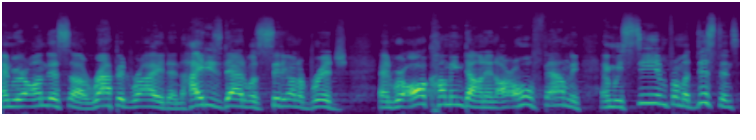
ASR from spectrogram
and we are on this uh, rapid ride, and Heidi's dad was sitting on a bridge, and we're all coming down, and our whole family, and we see him from a distance,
